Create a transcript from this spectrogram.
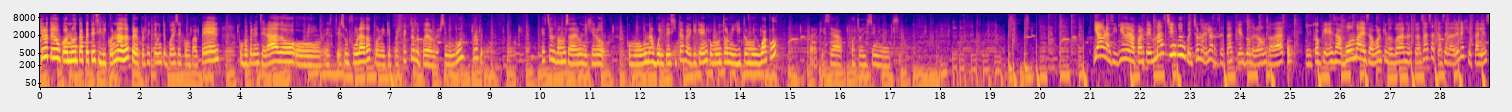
Yo lo tengo con un tapete siliconado, pero perfectamente puede ser con papel, con papel encerado o este, sulfurado, con el que perfecto se puede hornear sin ningún problema. Estos vamos a dar un ligero, como una vueltecita para que queden como un tornillito muy guapo, para que sea otro diseño de grisini. Y ahora sí, viene la parte más chincuencuenchona de la receta, que es donde le vamos a dar el toque, esa bomba de sabor que nos va a dar nuestra salsa casera de vegetales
